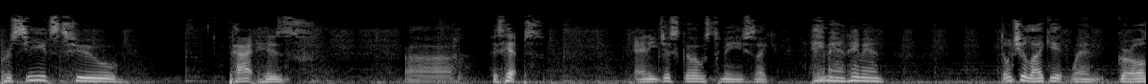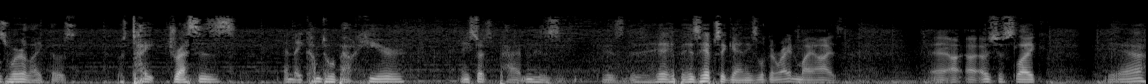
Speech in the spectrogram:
proceeds to pat his uh, his hips, and he just goes to me. He's like, "Hey man, hey man, don't you like it when girls wear like those those tight dresses and they come to about here?" And he starts patting his his his, hip, his hips again. He's looking right in my eyes. And I, I was just like, "Yeah."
